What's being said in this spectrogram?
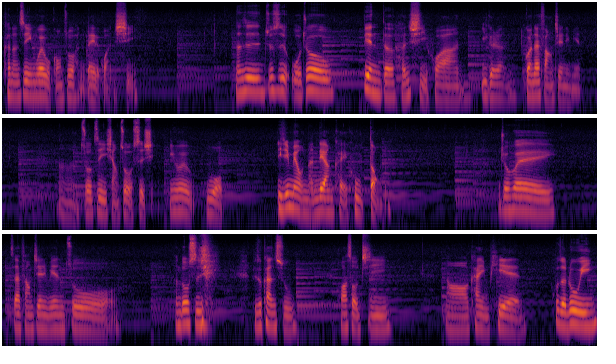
可能是因为我工作很累的关系。但是，就是我就变得很喜欢一个人关在房间里面，嗯，做自己想做的事情，因为我已经没有能量可以互动了。我就会在房间里面做很多事情，比如说看书、划手机。然后看影片，或者录音，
